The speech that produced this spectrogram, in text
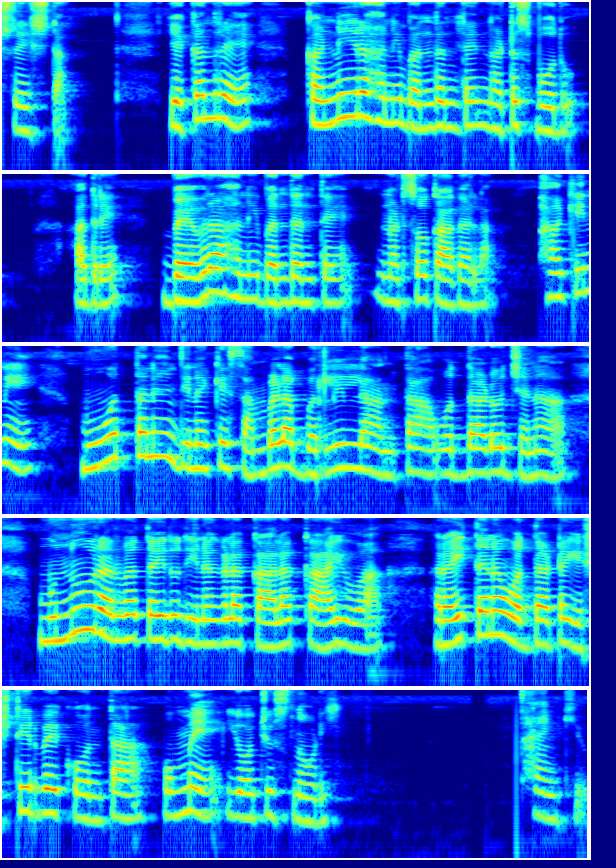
ಶ್ರೇಷ್ಠ. ಯಾಕಂದರೆ ಕಣ್ಣೀರ ಹನಿ ಬಂದಂತೆ ನಟಿಸ್ಬೋದು, ಆದರೆ ಬೆವರ ಹನಿ ಬಂದಂತೆ ನಟಿಸೋಕ್ಕಾಗಲ್ಲ ಹಾಗೆಯೇ ಮೂವತ್ತನೇ ದಿನಕ್ಕೆ ಸಂಬಳ ಬರಲಿಲ್ಲ ಅಂತ ಒದ್ದಾಡೋ ಜನ ಮುನ್ನೂರ ಅರವತ್ತೈದು ದಿನಗಳ ಕಾಲ ಕಾಯುವ ರೈತನ ಒದ್ದಾಟ ಎಷ್ಟಿರಬೇಕು ಅಂತ ಒಮ್ಮೆ ಯೋಚಿಸಿ ನೋಡಿ. Thank you.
